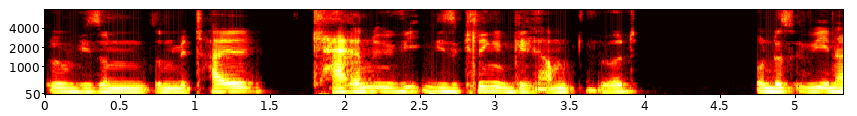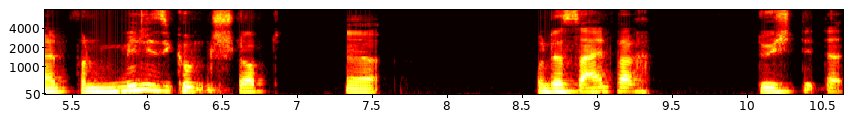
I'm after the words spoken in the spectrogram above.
irgendwie so ein, so ein Metallkern irgendwie in diese Klinge gerammt wird und das irgendwie innerhalb von Millisekunden stoppt Ja. Und dass da einfach durch, da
